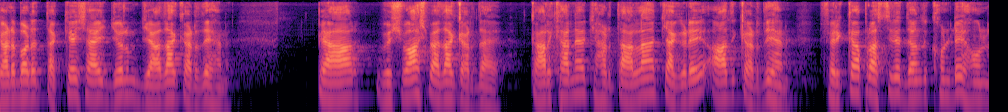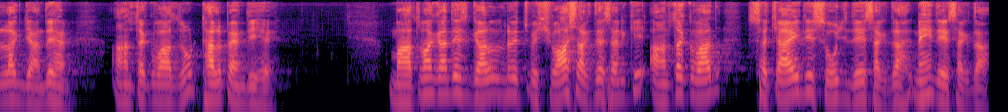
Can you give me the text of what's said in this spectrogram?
ਗੜਬੜ, ਧੱਕੇਸ਼ਾਹੀ, ਜ਼ੁਲਮ ਜ਼ਿਆਦਾ ਘਟਦੇ ਹਨ। ਪਿਆਰ, ਵਿਸ਼ਵਾਸ ਪੈਦਾ ਕਰਦਾ ਹੈ। ਕਾਰਖਾਨਿਆਂ ਵਿੱਚ ਹੜਤਾਲਾਂ, ਝਗੜੇ ਆਦਿ ਘਟਦੇ ਹਨ। ਫਿਰਕਾ ਪ੍ਰਸਤੀ ਦੇ ਦੰਦ ਖੁੰਡੇ ਹੋਣ ਲੱਗ ਜਾਂਦੇ ਹਨ। ਆਤੰਕਵਾਦ ਨੂੰ ਠੱਲ ਪੈਂਦੀ ਹੈ। ਮਹਾਤਮਾ ਗਾਂਧੀ ਇਸ ਗੱਲ ਵਿੱਚ ਵਿਸ਼ਵਾਸ ਰੱਖਦੇ ਸਨ ਕਿ ਆਤੰਕਵਾਦ ਸਚਾਈ ਦੀ ਸੂਝ ਦੇ ਸਕਦਾ, ਨਹੀਂ ਦੇ ਸਕਦਾ।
